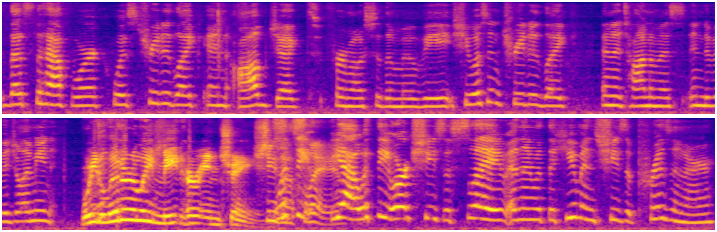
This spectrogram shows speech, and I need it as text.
that's the half orc, was treated like an object for most of the movie. She wasn't treated like an autonomous individual. I mean, We literally meet her in chains. She's with a the slave. yeah, with the orc she's a slave, and then with the humans she's a prisoner.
